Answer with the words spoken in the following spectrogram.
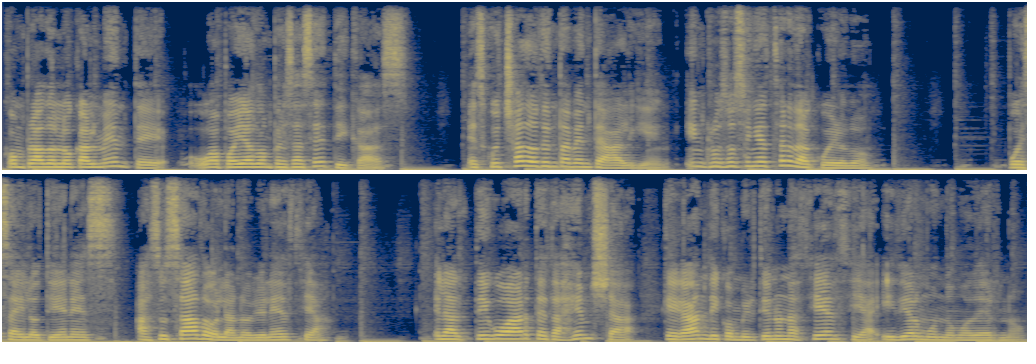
¿Comprado localmente o apoyado empresas éticas? ¿Escuchado atentamente a alguien, incluso sin estar de acuerdo? Pues ahí lo tienes. Has usado la no violencia. El antiguo arte de Ahimsa que Gandhi convirtió en una ciencia y dio al mundo moderno.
